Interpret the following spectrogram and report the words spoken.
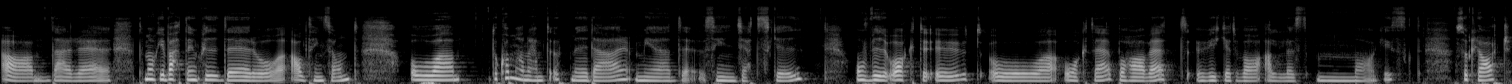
ja, där de åker vattenskidor och allting sånt. Och då kom han och hämtade upp mig där med sin jetski. Och vi åkte ut och åkte på havet, vilket var alldeles magiskt. Såklart.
